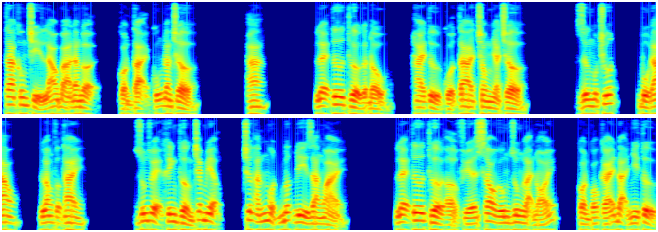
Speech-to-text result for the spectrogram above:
ta không chỉ lao bà đang đợi, còn tại cũng đang chờ. A. Lệ tư thừa gật đầu, hai tử của ta trong nhà chờ. Dừng một chút, bổ đao, long phượng thai. Dung duệ khinh thường chép miệng, trước hắn một bước đi ra ngoài. Lệ tư thừa ở phía sau ung dung lại nói, còn có cái đại nhi tử.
